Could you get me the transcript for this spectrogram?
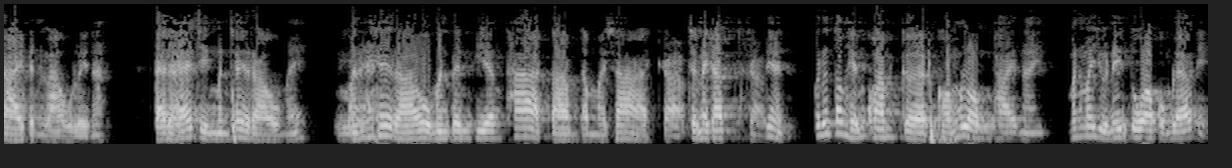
กลายเป็นเราเลยนะ แต่แท้จริงมันใช่เราไหมมันไม่ใช่เรา มันเป็นเพียงธาตุตามธรรมชาติใช่ไหมครับ เนี่ยเพ ราะนั้นต้องเห็นความเกิดของลมภายใน มันมาอยู่ในตัวผมแล้วนี่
